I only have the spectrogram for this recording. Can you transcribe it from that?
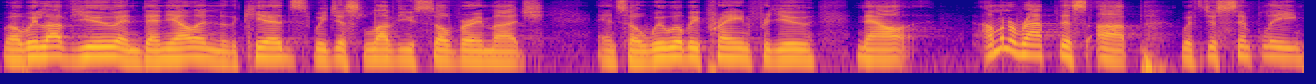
Well, we love you and Danielle and the kids. We just love you so very much. And so we will be praying for you. Now, I'm going to wrap this up with just simply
